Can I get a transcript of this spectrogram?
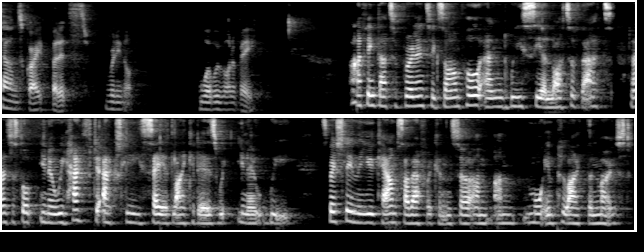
sounds great, but it's really not where we want to be." I think that's a brilliant example, and we see a lot of that. And I just thought, you know, we have to actually say it like it is. We, you know, we, especially in the UK, I'm South African, so I'm, I'm more impolite than most.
